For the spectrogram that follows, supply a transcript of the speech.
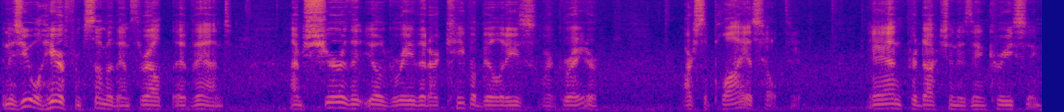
and as you will hear from some of them throughout the event, I'm sure that you'll agree that our capabilities are greater, our supply is healthier, and production is increasing.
